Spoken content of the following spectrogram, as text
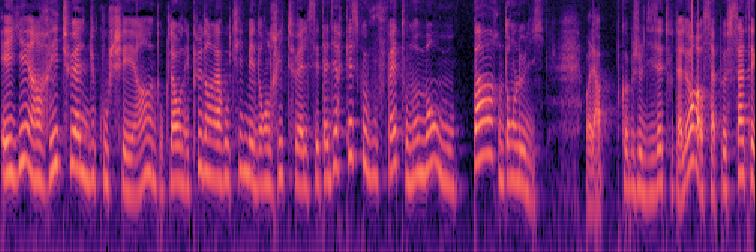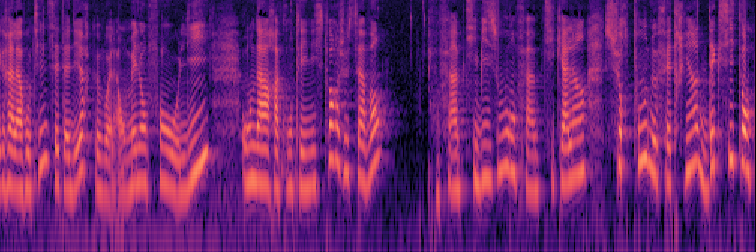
ayez un rituel du coucher. Hein. Donc là, on n'est plus dans la routine, mais dans le rituel. C'est-à-dire, qu'est-ce que vous faites au moment où on part dans le lit? Voilà, comme je disais tout à l'heure, ça peut s'intégrer à la routine, c'est-à-dire que voilà, on met l'enfant au lit, on a raconté une histoire juste avant, on fait un petit bisou, on fait un petit câlin. Surtout, ne faites rien d'excitant.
